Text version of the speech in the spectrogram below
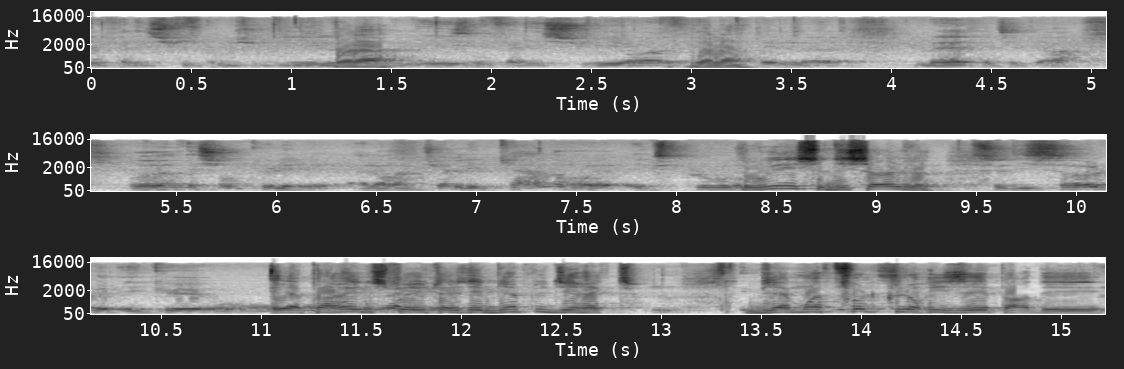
il fallait suivre, comme tu dis, le voilà. il fallait suivre voilà. tel euh, maître, etc. On a l'impression que à l'heure actuelle, les cadres explosent. Oui, se dissolvent. Se dissolvent et que... et apparaît une spiritualité bien plus directe, bien moins folklorisée par des euh,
